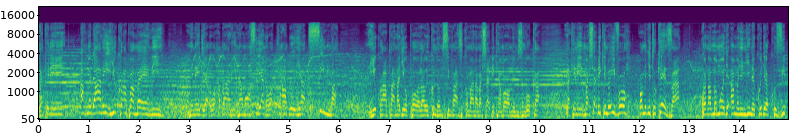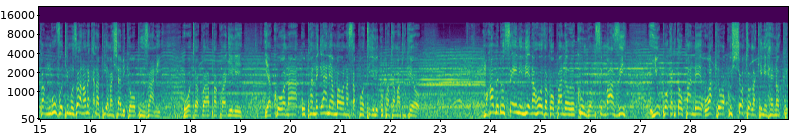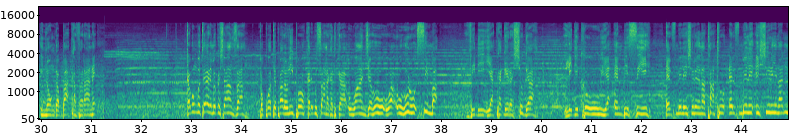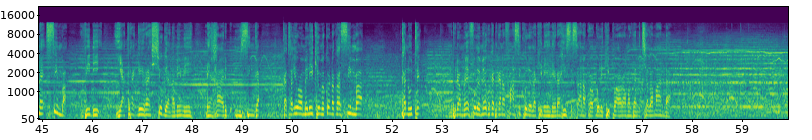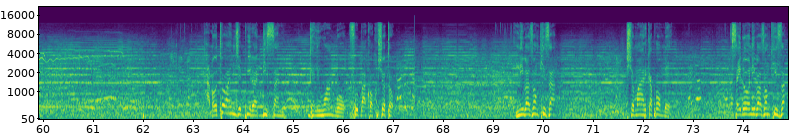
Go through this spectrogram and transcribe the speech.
lakini Ahmed Ali yuko hapa ambaye ni meneja wa habari na mawasiliano wa klabu ya Simba yuko hapa na jopo la wekundu Msimbazi, kwa maana mashabiki ambao wamemzunguka, lakini mashabiki ndio hivyo wamejitokeza kwa namna moja ama nyingine kuja kuzipa nguvu timu zao. Naonekana pia mashabiki wa upinzani wote wako hapa kwa ajili ya kuona upande gani ambao wanasapoti ili kupata matokeo. Mohamed Hussein ndiye nahodha kwa upande wa wekundu wa Msimbazi, yupo katika upande wake wa kushoto, lakini Henok Inonga Baka Varane Kabumbu tayari imekwisha anza. Popote pale ulipo, karibu sana katika uwanja huu wa Uhuru. Simba dhidi ya Kagera Sugar, ligi kuu ya NBC 2023 2024. Simba dhidi ya Kagera Sugar, na mimi ni Gharib Mzinga. Kataliwa umiliki umekwenda kwa Simba. Kanute, mpira mrefu ule umewekwa katika nafasi kule, lakini ni rahisi sana kwa golikipa Ramadhan Chalamanda. ameutoa nje mpira Disan Galiwango, fullback wa kushoto. Nibazonkiza, Shomari Kapombe, Saido Nibazonkiza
